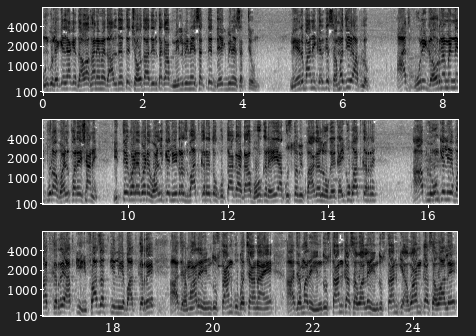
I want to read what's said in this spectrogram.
उनको लेके जाके दवाखाने में डाल देते, चौदह दिन तक आप मिल भी नहीं सकते, देख भी नहीं सकते उनको। मेहरबानी करके समझिए आप लोग। आज पूरी गवर्नमेंट ने पूरा वर्ल्ड परेशान है। इतने बड़े बड़े वर्ल्ड के लीडर्स बात कर रहे तो कुत्ता काटा भोग रहे या कुछ तो भी पागल हो गए कई को बात कर रहे आप लोगों के लिए बात कर रहे आपकी हिफाजत के लिए बात कर रहे आज हमारे हिंदुस्तान को बचाना है। आज हमारे हिंदुस्तान का सवाल है, हिंदुस्तान की आवाम का सवाल है।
